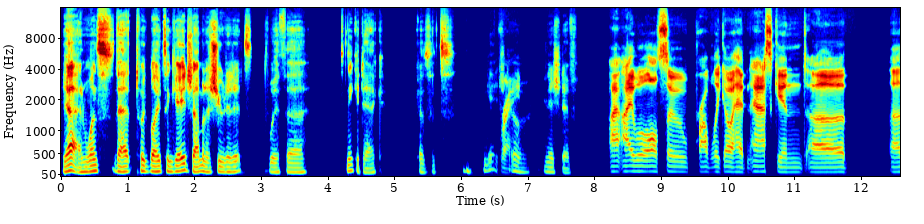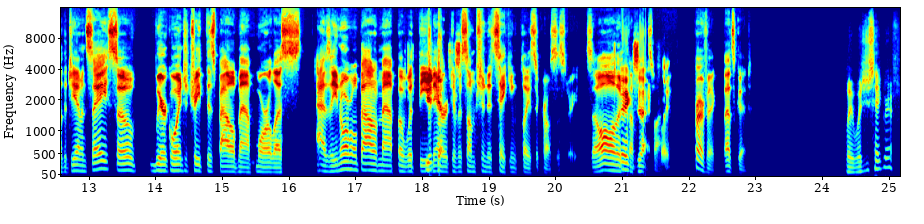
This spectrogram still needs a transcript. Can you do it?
Yeah, and once that twig blight's engaged, I'm gonna shoot at it with uh sneak attack because it's engaged. Right. Oh, initiative. I, I will also probably go ahead and ask and uh, uh, the GM and say, so we're going to treat this battle map more or less as a normal battle map, but with the narrative assumption it's taking place across the street. So all other stuff that's fine. Exactly. Perfect. That's good. Wait, what'd you say, Griff?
